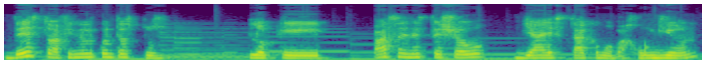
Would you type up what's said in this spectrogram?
de esto? A final de cuentas, pues lo que pasa en este show ya está como bajo un guion.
